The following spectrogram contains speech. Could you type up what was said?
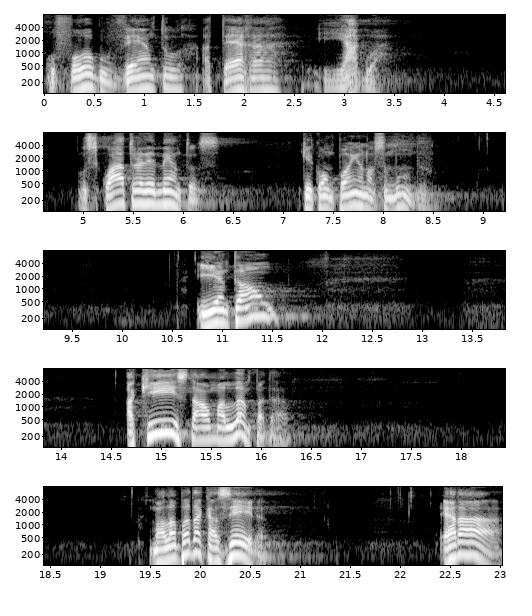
O fogo, o vento, a terra e água. Os quatro elementos que compõem o nosso mundo. E então, Aqui está uma lâmpada. Uma lâmpada caseira. Era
